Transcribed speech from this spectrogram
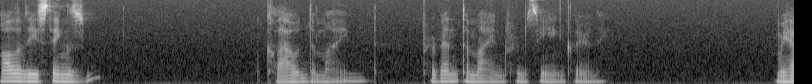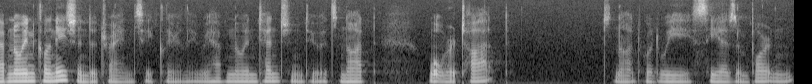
All of these things cloud the mind, prevent the mind from seeing clearly. We have no inclination to try and see clearly. We have no intention to. It's not what we're taught. It's not what we see as important.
